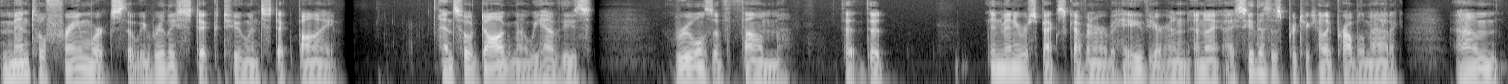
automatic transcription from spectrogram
mental frameworks that we really stick to and stick by. And so, dogma, we have these rules of thumb that, that in many respects, govern our behavior. And, and I, I see this as particularly problematic. Um,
